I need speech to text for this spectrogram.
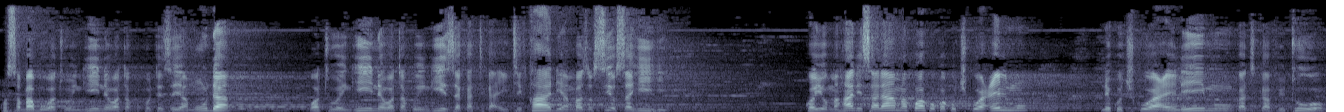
kwa sababu watu wengine watakupotezea muda watu wengine watakuingiza katika itikadi ambazo sio sahihi. Kwa hiyo mahali salama kwako kwa kuchukua ilmu ni kuchukua elimu katika vituo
